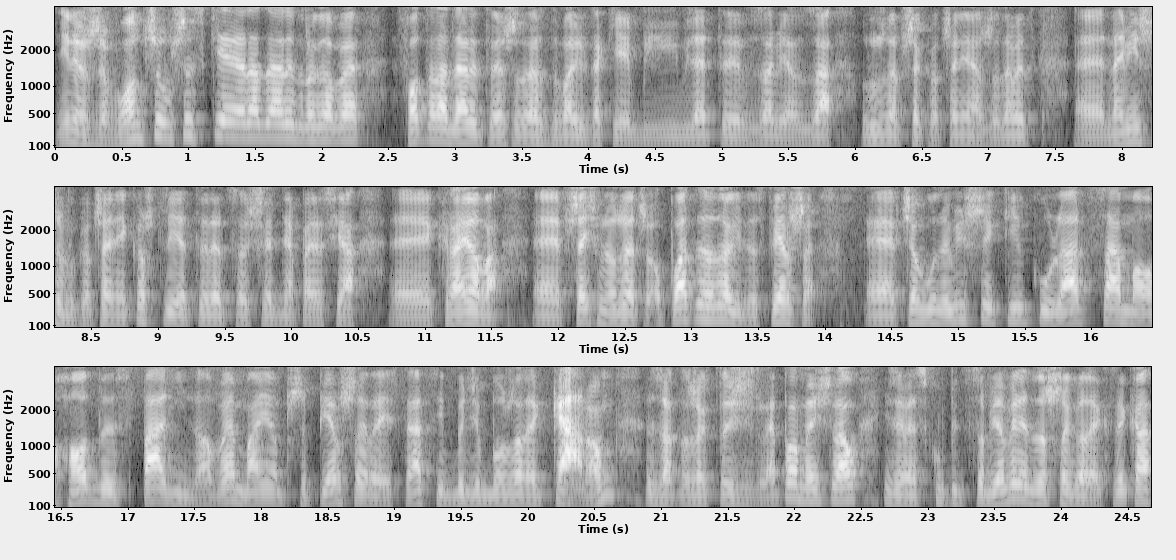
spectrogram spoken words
nie dość, że włączył wszystkie radary drogowe, fotoradary, to jeszcze teraz dowalił takie bilety w zamian za różne przekroczenia, że nawet najmniejsze wykroczenie kosztuje tyle, co średnia pensja krajowa. Przejdźmy do rzeczy. Opłaty za drogi to jest pierwsze. E, W ciągu najbliższych kilku lat samochody spalinowe mają przy pierwszej rejestracji być obłożone karą za to, że ktoś źle pomyślał i zamiast kupić sobie o wiele droższego elektryka,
